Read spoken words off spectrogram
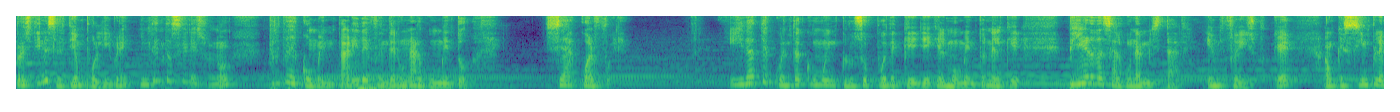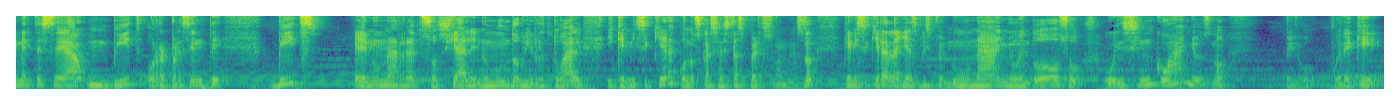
Pero si tienes el tiempo libre, intenta hacer eso, ¿no? Trata de comentar y defender un argumento, sea cual fuere. Y date cuenta cómo incluso puede que llegue el momento en el que pierdas alguna amistad en Facebook, ¿eh? Aunque simplemente sea un beat o represente bits en una red social, en un mundo virtual y que ni siquiera conozcas a estas personas, ¿no? Que ni siquiera la hayas visto en un año, en dos o, o en cinco años, ¿no? Pero puede que,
